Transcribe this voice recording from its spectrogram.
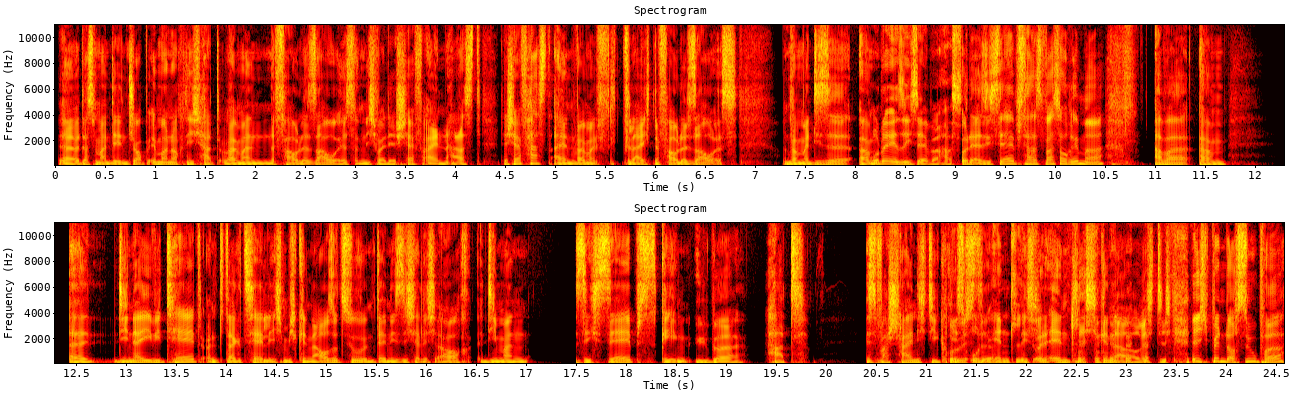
äh, dass man den Job immer noch nicht hat, weil man eine faule Sau ist und nicht, weil der Chef einen hasst. Der Chef hasst einen, weil man vielleicht eine faule Sau ist. Und wenn man diese ähm, Oder er sich selber hasst. oder er sich selbst hasst, was auch immer. Aber ähm, äh, die Naivität, und da zähle ich mich genauso zu, und Danny sicherlich auch, die man sich selbst gegenüber hat, ist wahrscheinlich die Die ist größte. unendlich. Die ist unendlich, genau, richtig. Ich bin doch super.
